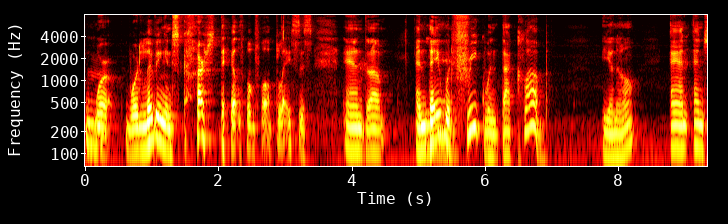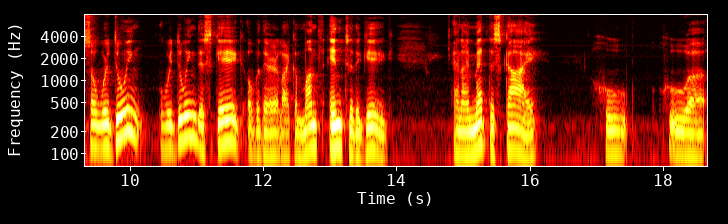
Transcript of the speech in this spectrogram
were were living in Scarsdale of all places, and um, and they would frequent that club, you know, and and so we're doing we're doing this gig over there like a month into the gig, and I met this guy who who uh,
